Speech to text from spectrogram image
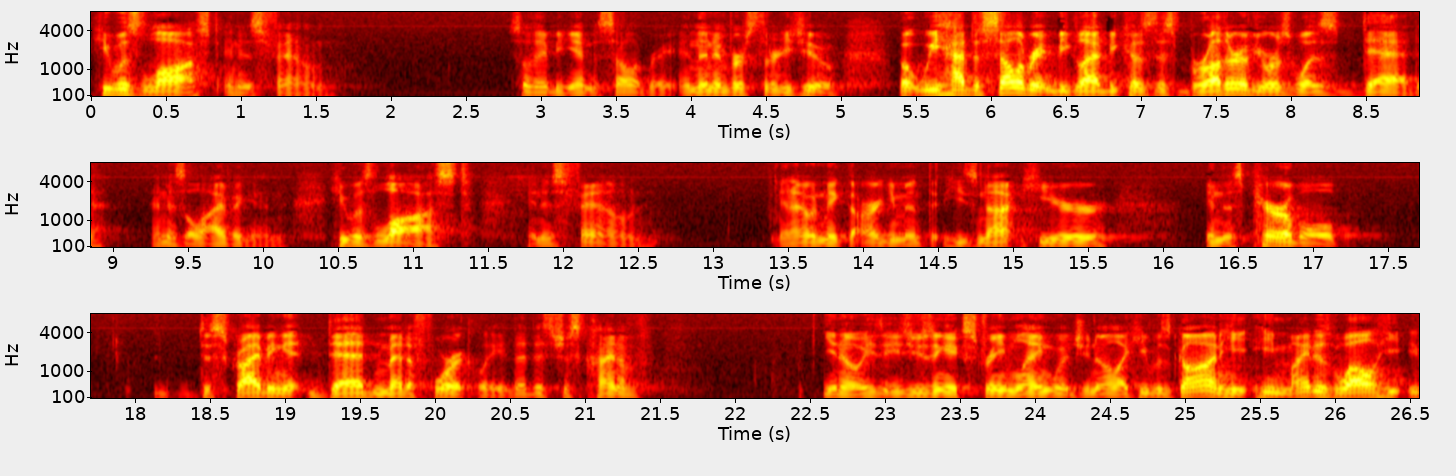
He was lost and is found. So they began to celebrate. And then in verse 32, but we had to celebrate and be glad because this brother of yours was dead and is alive again. He was lost and is found. And I would make the argument that he's not here in this parable describing it dead metaphorically, that it's just kind of, you know, he's, he's using extreme language, you know, like he was gone. He, he might as well, he,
